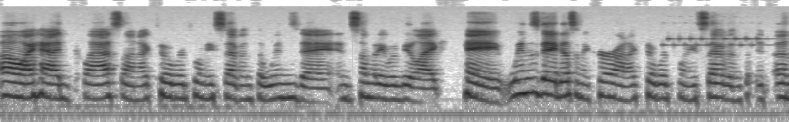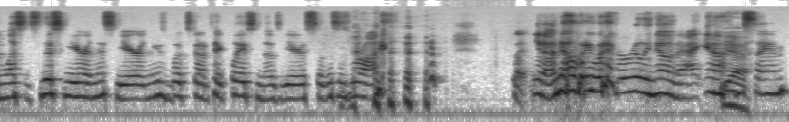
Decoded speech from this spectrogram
"Oh, I had class on October 27th, a Wednesday," and somebody would be like, "Hey, Wednesday doesn't occur on October 27th unless it's this year and this year, and these books don't take place in those years, so this is wrong." but you know, nobody would ever really know that. You know yeah. what I'm saying?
